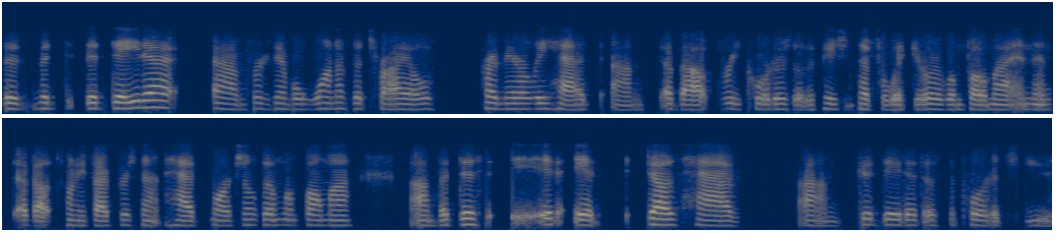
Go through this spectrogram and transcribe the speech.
the data um, for example, one of the trials primarily had um, about three quarters of the patients had follicular lymphoma, and then about 25% had marginal zone lymphoma. Um, but this it it does have um, good data to support its use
